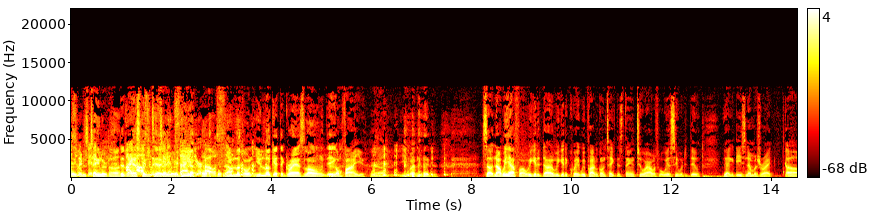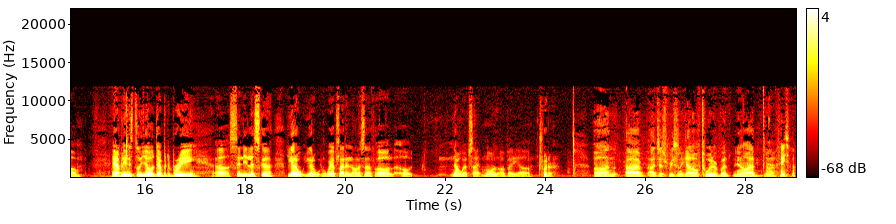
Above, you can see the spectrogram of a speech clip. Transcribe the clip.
landscaping is tailored, in- huh? The My house landscaping would fit you. If inside you- your house. so. You look on. You look at the grass loan. they're gonna find you. Yeah. You might- so no, we have fun. We get it done. We get it quick. We probably gonna take this thing two hours, but we'll see what to do. We gotta get these numbers right. Um, Amp Lee in the studio, Deborah Debris, uh, Cindy Liska. You got a you got a website and all that stuff, or, or not website, more of a uh, Twitter. Uh, n- I, I just recently got off Twitter, but you know, I Uh, Facebook.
